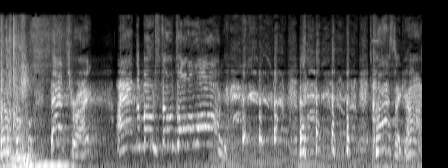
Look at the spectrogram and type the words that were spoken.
That's right. I had the moonstones all along. Classic, huh?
